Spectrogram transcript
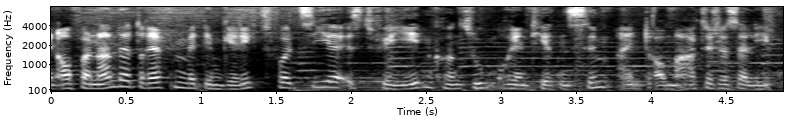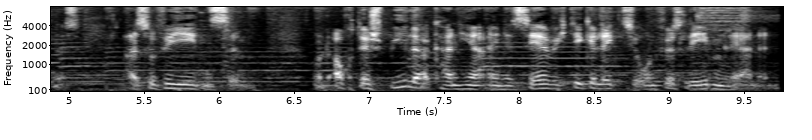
Ein Aufeinandertreffen mit dem Gerichtsvollzieher ist für jeden konsumorientierten Sim ein traumatisches Erlebnis, also für jeden Sim. Und auch der Spieler kann hier eine sehr wichtige Lektion fürs Leben lernen.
